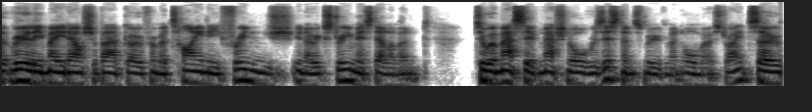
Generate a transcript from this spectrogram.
that really made Al Shabaab go from a tiny fringe, you know, extremist element to a massive national resistance movement almost, right? So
